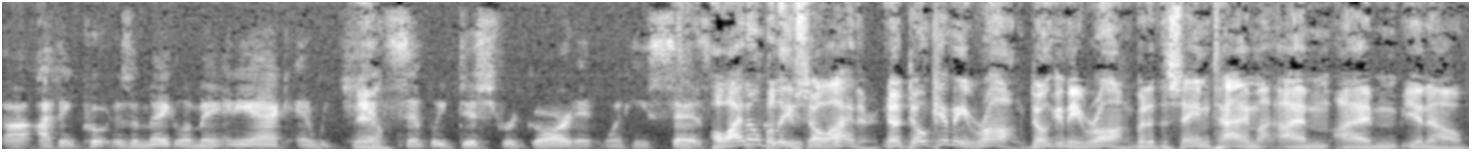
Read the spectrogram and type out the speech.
Uh, I think Putin is a megalomaniac, and we can't Yeah. simply disregard it when he says. Oh, I don't believe so either. No, don't get me wrong. Don't get me wrong. But at the same time, I'm I'm you know.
